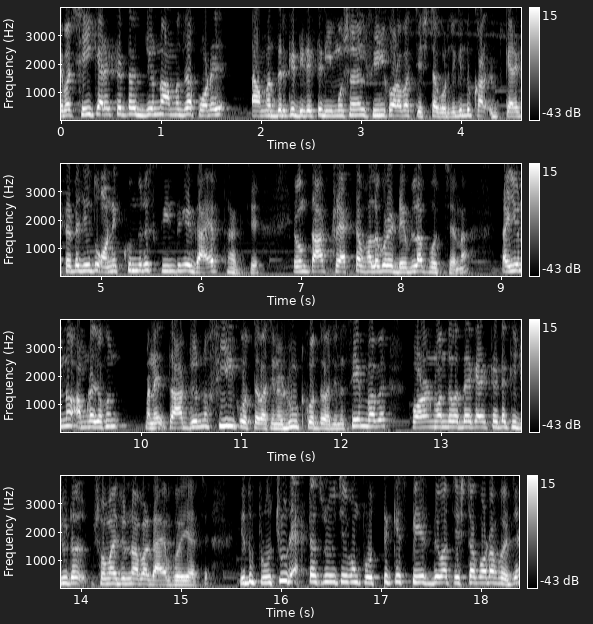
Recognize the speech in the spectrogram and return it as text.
এবার সেই ক্যারেক্টারটার জন্য আমরা পরে আমাদেরকে ডিরেক্টের ইমোশনাল ফিল করাবার চেষ্টা করছে। কিন্তু ক্যারেক্টারটা যেহেতু অনেকক্ষণ ধরে স্ক্রিন থেকে গায়েব থাকছে এবং তার ট্র্যাকটা ভালো করে ডেভেলপ হচ্ছে না, তাই জন্য আমরা যখন মানে তার জন্য ফিল করতে পারছি না রুট করতে পারছি না। সেম ভাবে পরাণ বন্দ্যোপাধ্যায়ের ক্যারেক্টারটা কিছুটা সময়ের জন্য আবার গায়েব হয়ে যাচ্ছে। কিন্তু প্রচুর অ্যাক্টার্স রয়েছে এবং প্রত্যেককে স্পেস দেওয়ার চেষ্টা করা হয়েছে,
